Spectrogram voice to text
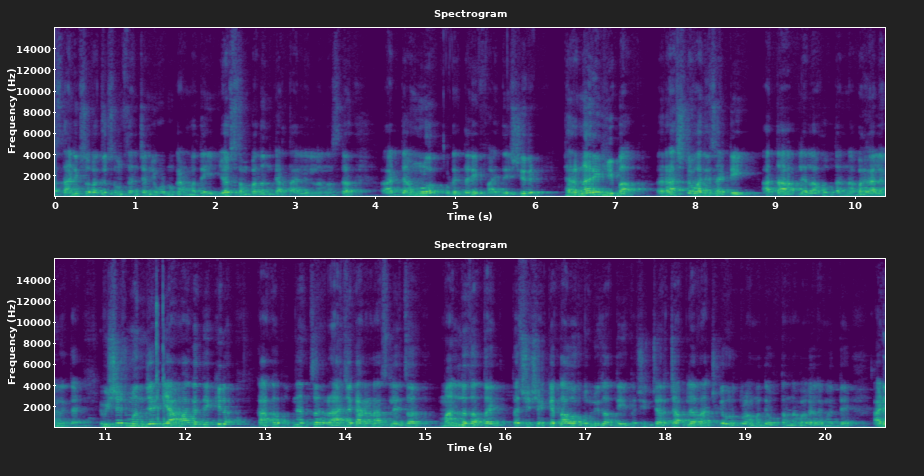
स्थानिक स्वराज्य संस्थांच्या निवडणुकांमध्ये यश संपादन करता आलेलं नसतं. त्यामुळं कुठेतरी फायदेशीर ठरणारी ही बाब राष्ट्रवादीसाठी आता आपल्याला होताना बघायला मिळत आहे विशेष म्हणजे यामागे देखील काका पुतण्यांचं राजकारण असल्याचं मानलं जात आहे तशी शक्यता वर्तवली जाते तशी चर्चा आपल्या राजकीय वर्तुळामध्ये होताना बघायला मिळते. आणि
